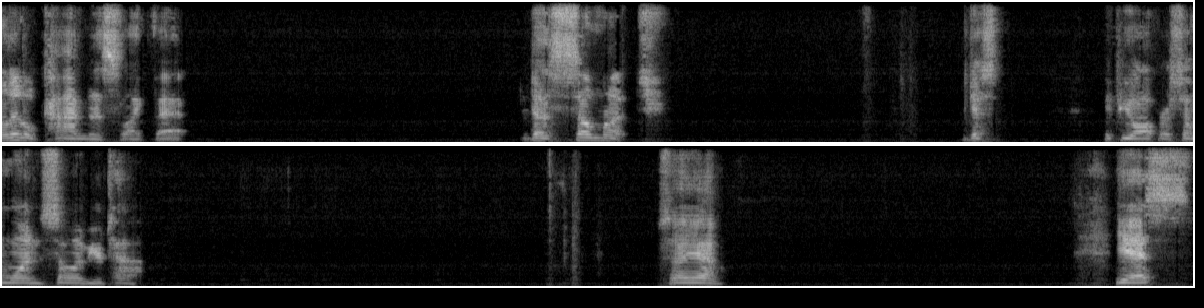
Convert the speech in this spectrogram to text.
a little kindness like that does so much. Just if you offer someone some of your time. So, yeah. Yes,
